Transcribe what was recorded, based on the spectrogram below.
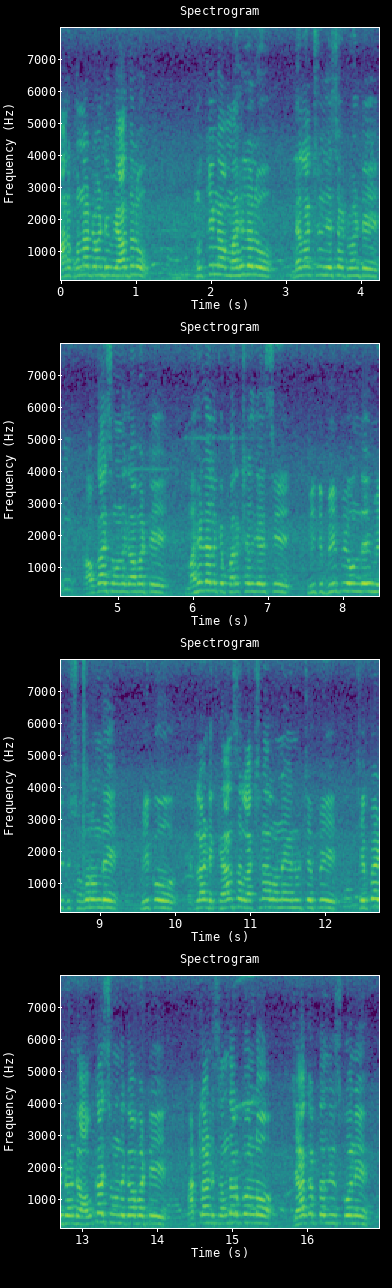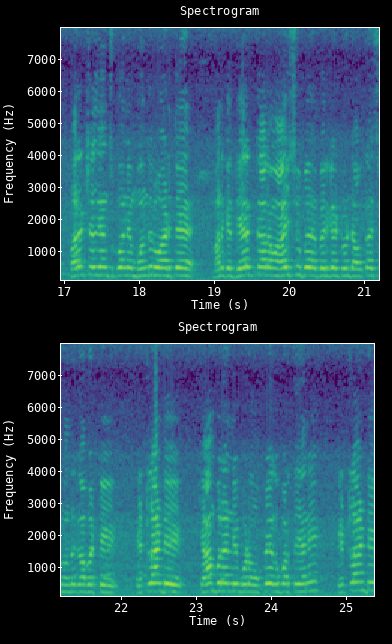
మనకున్నటువంటి వ్యాధులు ముఖ్యంగా మహిళలు నిర్లక్ష్యం చేసేటువంటి అవకాశం ఉంది కాబట్టి మహిళలకి పరీక్షలు చేసి మీకు బీపీ ఉంది మీకు షుగర్ ఉంది మీకు ఇట్లాంటి క్యాన్సర్ లక్షణాలు ఉన్నాయని చెప్పి చెప్పేటువంటి అవకాశం ఉంది కాబట్టి అట్లాంటి సందర్భంలో జాగ్రత్తలు తీసుకొని పరీక్షలు చేయించుకొని మందులు వాడితే మనకి దీర్ఘకాలం ఆయుష్ పెరిగేటువంటి అవకాశం ఉంది కాబట్టి ఇట్లాంటి క్యాంపులన్నీ కూడా ఉపయోగపడతాయని ఇట్లాంటి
